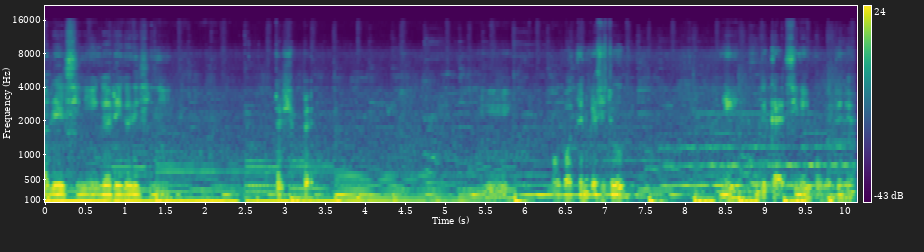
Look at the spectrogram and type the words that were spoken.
Ada sini garis-garis sini. Touchpad ok power button kat situ. Ni dekat sini power button dia.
